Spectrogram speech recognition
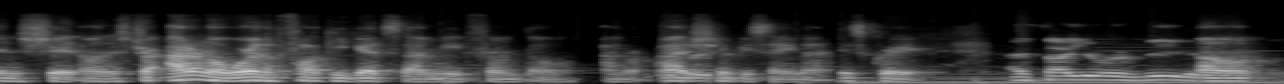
and shit on his truck. I don't know where the fuck he gets that meat from though. I don't. I shouldn't be saying that. It's great. I thought you were vegan. Um,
